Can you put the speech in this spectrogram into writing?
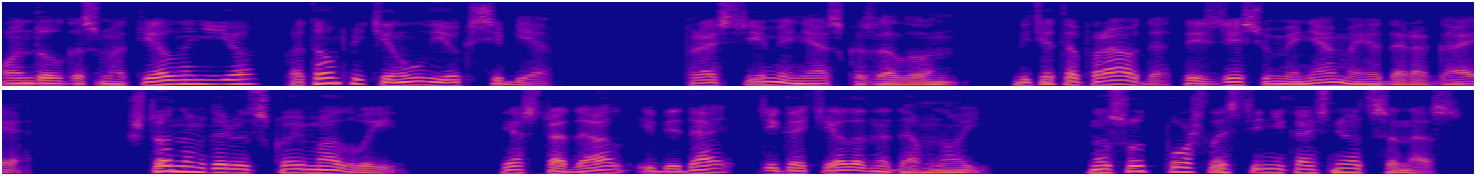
Он долго смотрел на нее, потом притянул ее к себе. «Прости меня», — сказал он, — «ведь это правда, ты здесь у меня, моя дорогая. Что нам до людской молвы? Я страдал, и беда тяготела надо мной. Но суд пошлости не коснется нас.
